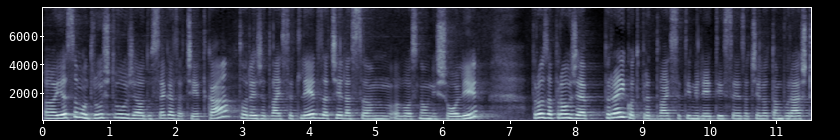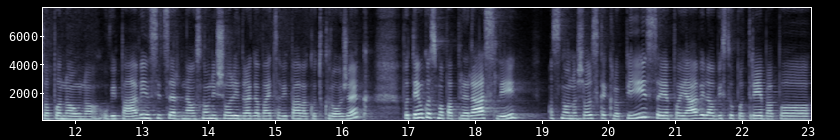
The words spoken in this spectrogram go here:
Uh, jaz sem v društvu že od vsega začetka, torej že 20 let. Začela sem v osnovni šoli. Pravzaprav že prej kot pred 20 leti se je začelo tamburaštvo ponovno v Vipavi in sicer na osnovni šoli Draga Bajca Vipava kot krožek. Potem, ko smo pa prerasli osnovnošolske klopi, se je pojavila v bistvu potreba po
